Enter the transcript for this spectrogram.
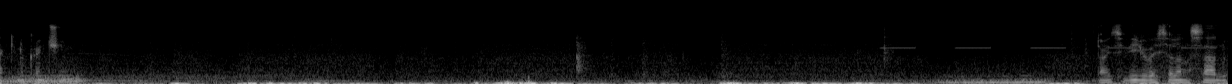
estar aqui no cantinho. Então esse vídeo vai ser lançado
